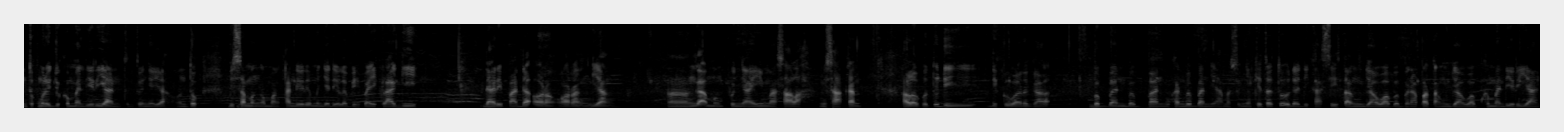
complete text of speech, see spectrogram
untuk menuju kemandirian tentunya ya untuk bisa mengembangkan diri menjadi lebih baik lagi daripada orang-orang yang eh, nggak e, mempunyai masalah. Misalkan kalau aku tuh di di keluarga beban-beban bukan beban ya maksudnya kita tuh udah dikasih tanggung jawab beberapa tanggung jawab kemandirian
